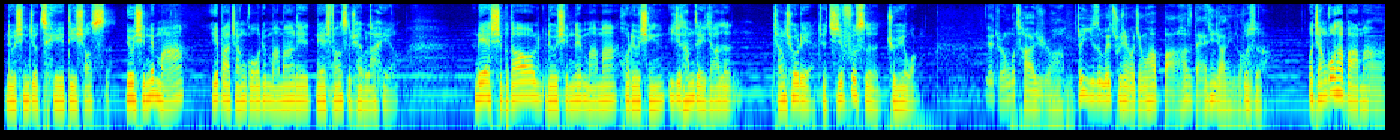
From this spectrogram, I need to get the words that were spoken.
刘星就彻底消失。刘星的妈也把江哥的妈妈的联系方式全部拉黑了，联系不到刘星的妈妈和刘星以及他们这一家人，江秋莲就几乎是绝望。哎，就是我插一句哈，这一直没出现过江哥他爸，他是单亲家庭是吧？不是，哦，江哥他爸嘛。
